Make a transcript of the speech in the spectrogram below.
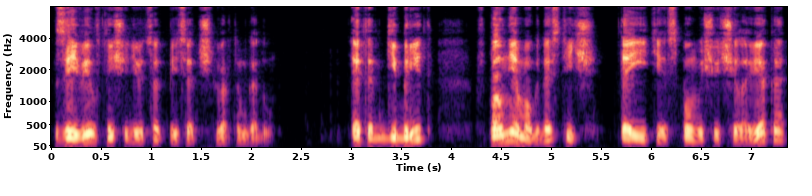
заявил в 1954 году. Этот гибрид вполне мог достичь Таити с помощью человека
